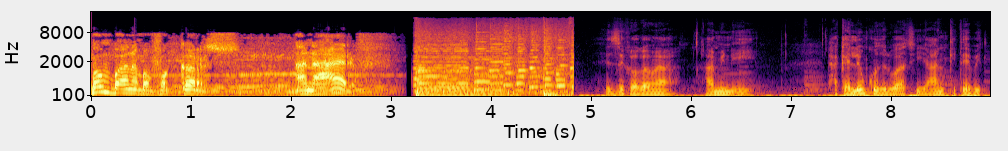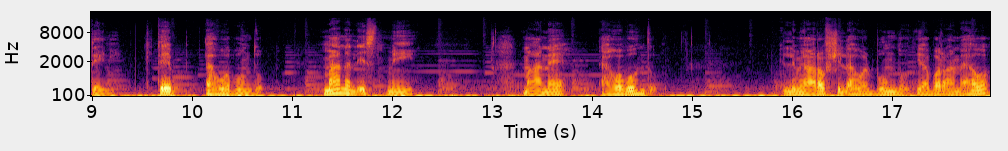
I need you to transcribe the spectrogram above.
بومبا أنا بفكرش. أنا عارف. ازيكم يا جماعة؟ عاملين إيه؟ هكلمكم دلوقتي عن كتاب التاني. كتاب قهوة بندق. معنى الاسم إيه؟ معناه قهوة بندق. اللي ما يعرفش القهوة البندق دي عبارة عن قهوة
